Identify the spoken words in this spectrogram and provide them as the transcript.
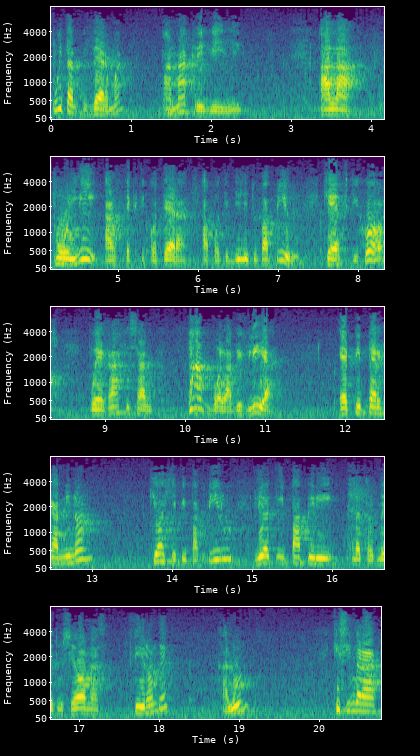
που ήταν δέρμα πανάκριβη ύλη αλλά πολύ ανθεκτικότερα από την ύλη του παπύρου. Και ευτυχώς που εγγράφησαν πάμπολα βιβλία επί περγαμινών και όχι επί παπύρου διότι οι πάπυροι με, το, με τους αιώνας θύρονται χαλούν. Και σήμερα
